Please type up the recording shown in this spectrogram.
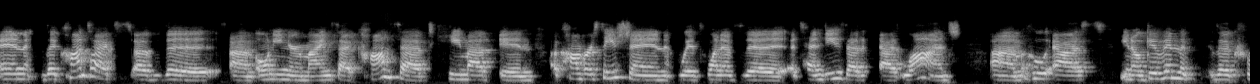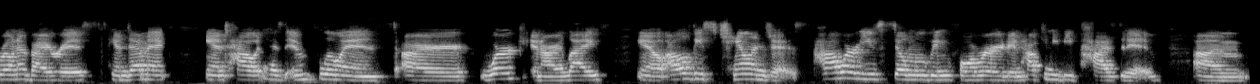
And the context of the um, owning your mindset concept came up in a conversation with one of the attendees at, at launch um, who asked, you know, given the, the coronavirus pandemic and how it has influenced our work and our life, you know, all of these challenges, how are you still moving forward and how can you be positive um,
